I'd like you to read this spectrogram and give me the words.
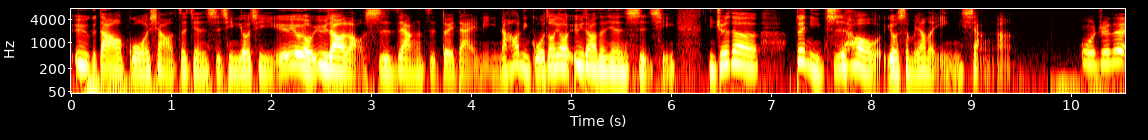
遇到国小这件事情，尤其又又有遇到老师这样子对待你，然后你国中又遇到这件事情，你觉得对你之后有什么样的影响啊？我觉得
